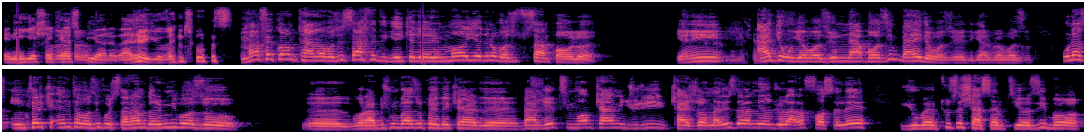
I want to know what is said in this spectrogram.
یعنی یه شکست آره. بیاره برای یوونتوس. من فکر کنم تنها بازی سخت دیگه ای که داریم ما یه دونه بازی تو سن پائولو یعنی آره، اگه اون یه بازی رو نبازیم بعید بازی های دیگر ببازیم. اون از اینتر که n تا بازی پشت هم داره میبازه و مربیشون وضع پیدا کرده. بقیه تیم هم که همینجوری کجدار مریض دارن میان جلو. الان فاصله یوونتوس 60 امتیازی با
